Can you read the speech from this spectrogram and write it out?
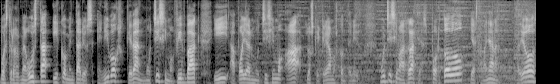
vuestros me gusta y comentarios en iVoox que dan muchísimo feedback y apoyan muchísimo a los que creamos contenido. Muchísimas gracias por todo y hasta mañana. Adiós.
